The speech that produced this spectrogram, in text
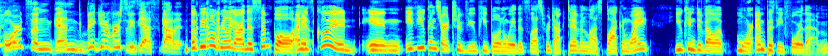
Sports and and big universities. Yes got it. But people really are this simple and it's good in if you can start to view people in a way that's less reductive and less black and white you can develop more empathy for them.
